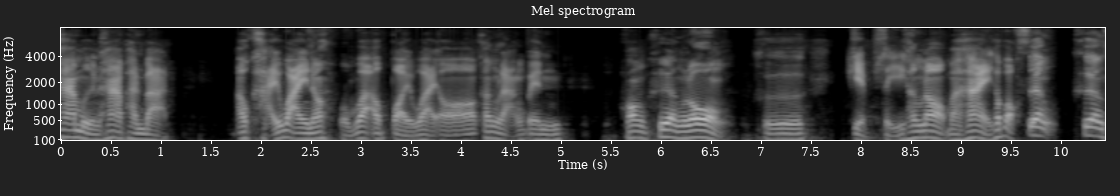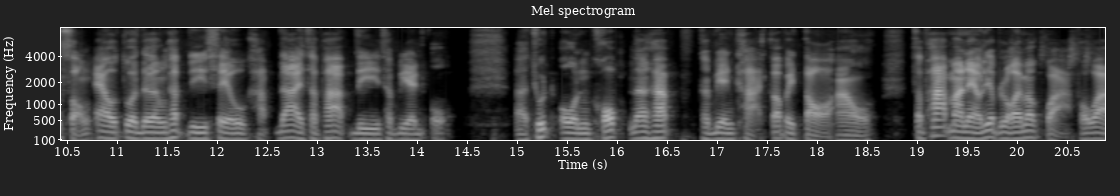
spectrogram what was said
ห้าหมื่นห้าพันบาท เอาขายไวเนาะผมว่าเอาปล่อยไวอ๋อข้างหลังเป็นห้องเครื่องโล่ง คือเก็บสีข้างนอกมาให้เขาบอกเครื่องเครื่อง 2L ตัวเดิมครับดีเซลขับได้สภาพดีทะเบียนออ่าชุดโอนครบนะครับ ทะเบียนขาดก็ไปต่อเอา สภาพมาแนวเรียบร้อยมากกว่า เพราะว่า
